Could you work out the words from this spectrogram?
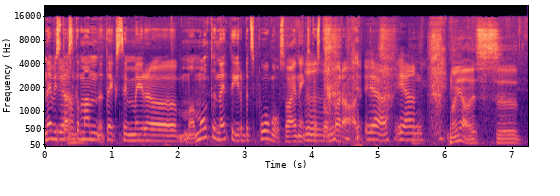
Nevis jā. tas, ka man, teiksim, ir uh, mute netīra, bet spogulis vainīgs, mm -hmm. kas to parāda. jā, jā. Nu, jā, es, uh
